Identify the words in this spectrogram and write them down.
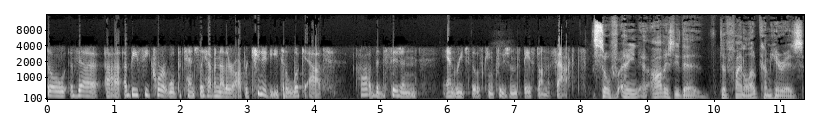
So the uh, a BC court will potentially have another opportunity to look at uh, the decision and reach those conclusions based on the facts. So, I mean, obviously, the the final outcome here is,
